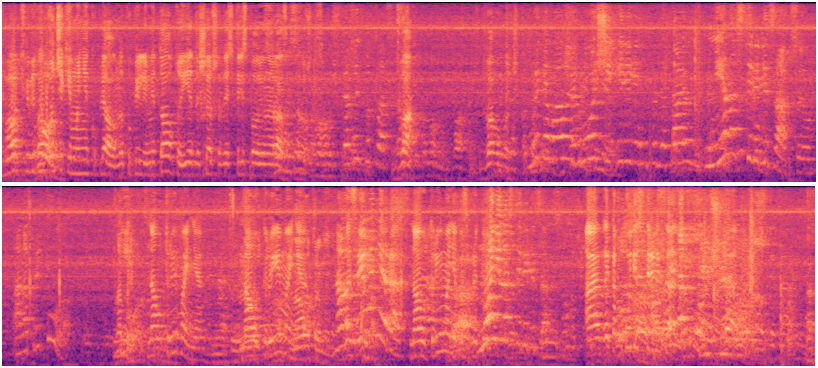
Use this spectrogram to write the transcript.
від вагончиків відмовили. вагончики ми не купляли, ми купили метал, то є дешевше десь в 3,5 рази. виходить. Скажіть, будь ласка, Два. Два вагончика. ми давали гроші, і я не пам'ятаю, не на стерилізацію, а на притулок. На Ні, при- на утримання. На На утримання. На утримання. На отримання раз, На утримання но безпритульних. не на стерилізацію. А це входить в стерилізацію. Да.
